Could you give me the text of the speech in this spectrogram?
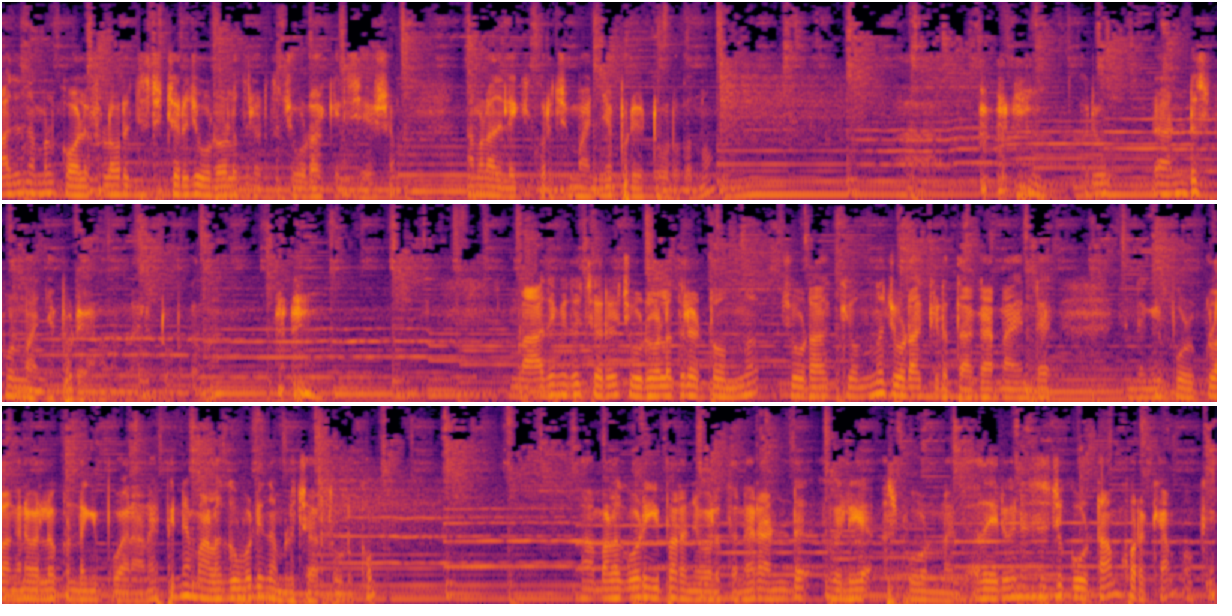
ആദ്യം നമ്മൾ കോളിഫ്ലവർ ജസ്റ്റ് ചെറു ചൂടുവെള്ളത്തിലെടുത്ത് ചൂടാക്കിയതിന് ശേഷം നമ്മൾ അതിലേക്ക് കുറച്ച് മഞ്ഞൾപ്പൊടി ഇട്ട് കൊടുക്കുന്നു. ഒരു രണ്ട് സ്പൂൺ മഞ്ഞൾപ്പൊടിയാണ് നമ്മൾ ഇട്ട് കൊടുക്കുന്നത്. നമ്മൾ ആദ്യം ഇത് ചെറിയ ചൂടുവെള്ളത്തിലിട്ട് ഒന്ന് ചൂടാക്കി ഒന്ന് ചൂടാക്കി എടുത്താൽ കാരണം അതിന്റെ എന്തെങ്കിലും പുഴുക്കളോ അങ്ങനെ വല്ലതൊക്കെ ഉണ്ടെങ്കിൽ പോകാനാണ്. പിന്നെ മുളക് പൊടി നമ്മൾ ചേർത്ത് കൊടുക്കും. മുളക് പൊടി ഈ പറഞ്ഞ പോലെ തന്നെ രണ്ട് വലിയ സ്പൂണിന് അത് എരിവിനനുസരിച്ച് കൂട്ടാം കുറയ്ക്കാം. ഓക്കെ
